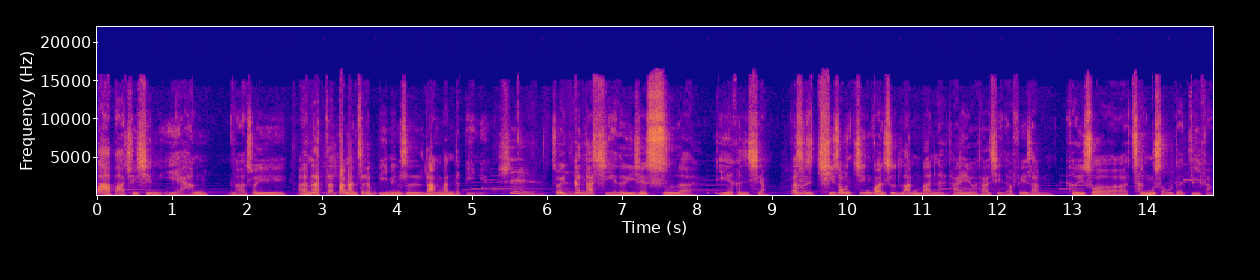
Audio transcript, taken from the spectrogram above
爸爸却姓杨啊，所以啊，那当当然这个笔名是浪漫的笔名，是，所以跟他写的一些诗啊也很像。但是其中尽管是浪漫呢，他也有他写的非常可以说成熟的地方。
